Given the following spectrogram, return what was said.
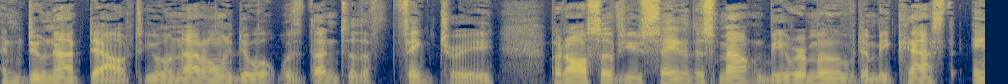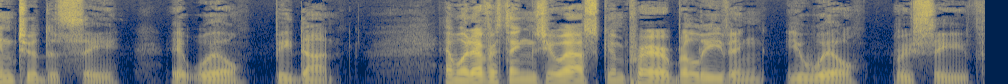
and do not doubt, you will not only do what was done to the fig tree, but also if you say to this mountain, Be removed and be cast into the sea, it will be done. And whatever things you ask in prayer, believing, you will receive.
